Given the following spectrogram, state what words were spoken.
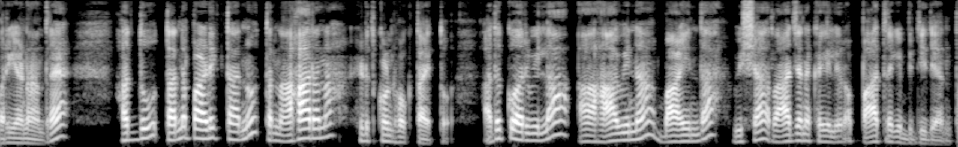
ಬರೆಯೋಣ ಅಂದರೆ ಹದ್ದು ತನ್ನ ಪಾಡಿಗೆ ತಾನು ತನ್ನ ಆಹಾರನ ಹಿಡಿದುಕೊಂಡು ಹೋಗ್ತಾ ಇತ್ತು. ಅದಕ್ಕೂ ಅರಿವಿಲ್ಲ, ಆ ಹಾವಿನ ಬಾಯಿಂದ ವಿಷ ರಾಜನ ಕೈಯಲ್ಲಿರೋ ಪಾತ್ರೆಗೆ ಬಿದ್ದಿದೆ ಅಂತ.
